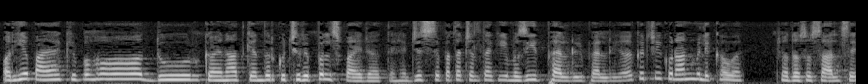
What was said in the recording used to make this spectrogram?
اور یہ پایا کہ بہت دور کائنات کے اندر کچھ ریپلس پائے جاتے ہیں، جس سے پتا چلتا ہے کہ یہ مزید پھیل رہی پھیل رہی ہے۔ اگرچہ قرآن میں لکھا ہوا ہے چودہ سو سال سے۔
